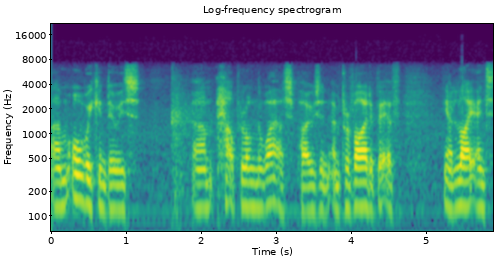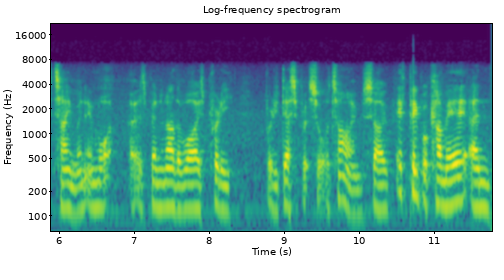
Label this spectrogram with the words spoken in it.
Um, all we can do is um, help along the way, I suppose, and, and provide a bit of you know light entertainment in what has been an otherwise pretty pretty desperate sort of time. So if people come here and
